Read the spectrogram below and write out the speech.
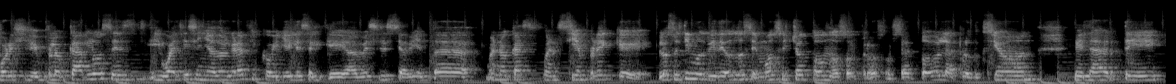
por ejemplo, Carlos es igual diseñador gráfico y él es el que a veces se avienta, bueno, casi, bueno, siempre que los últimos videos los hemos hecho todos nosotros, o sea, toda la producción, el arte,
